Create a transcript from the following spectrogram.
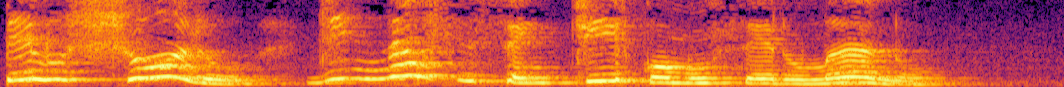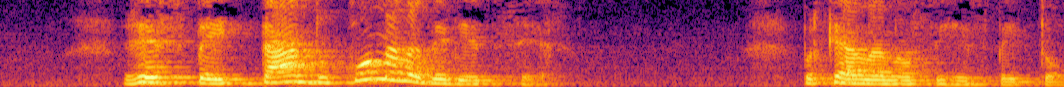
pelo choro de não se sentir como um ser humano respeitado como ela devia de ser porque ela não se respeitou.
